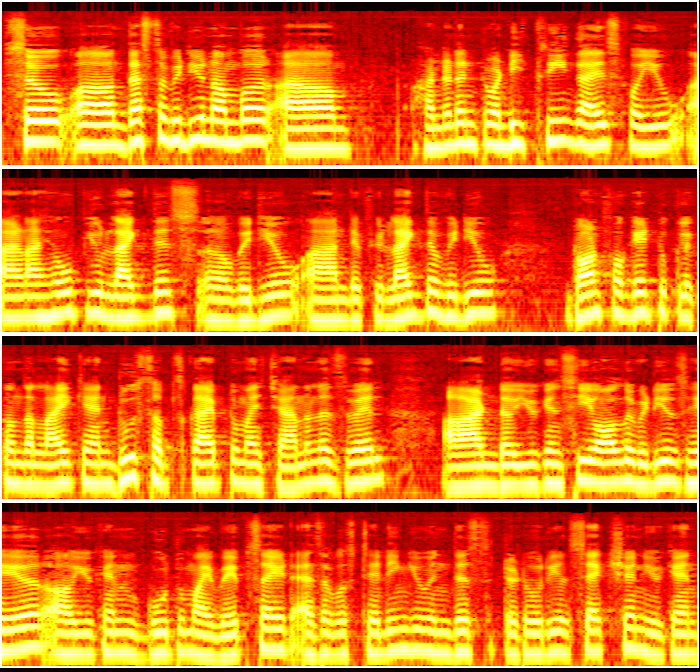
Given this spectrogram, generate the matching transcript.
So uh, that's the video number um, 123 guys for you and I hope you like this uh, video. And if you like the video don't forget to click on the like and do subscribe to my channel as well and uh, you can see all the videos here. Or you can go to my website. As I was telling you in this tutorial section you can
